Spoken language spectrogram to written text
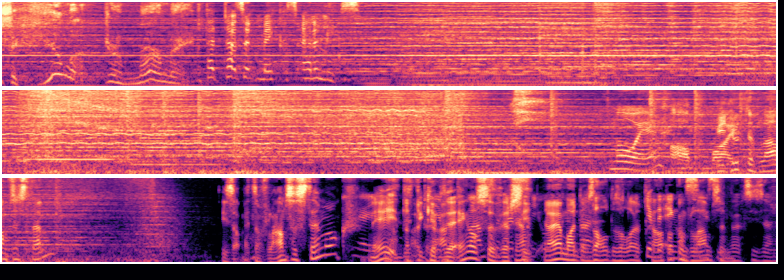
He's a human. You're a mermaid. That doesn't make us enemies. Mooi, hè? Amai. Wie doet de Vlaamse stem? Is dat met een Vlaamse stem ook? Ja, ja. Nee, Ja, dit- ik heb de Engelse versie. versie. Ja, ja maar er zal, er zal Ik heb de uiteraard ook een Vlaamse gezien. versie zijn.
